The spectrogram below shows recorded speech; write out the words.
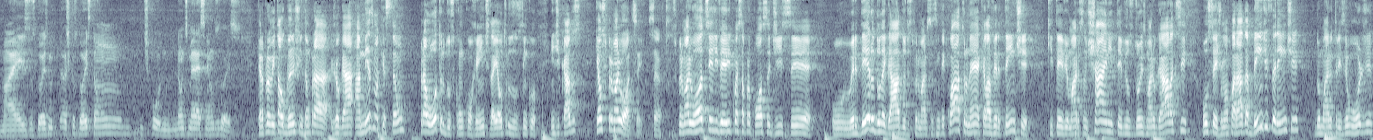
Mas os dois, acho que os dois estão tipo não desmerecem nenhum dos dois. Quero aproveitar o gancho então para jogar a mesma questão para outro dos concorrentes, aí outro dos cinco indicados, que é o Super Mario Odyssey. Certo. Super Mario Odyssey ele veio com essa proposta de ser o herdeiro do legado de Super Mario 64, né? Aquela vertente que teve o Mario Sunshine, teve os dois Mario Galaxy, ou seja, uma parada bem diferente do Mario 3D World,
